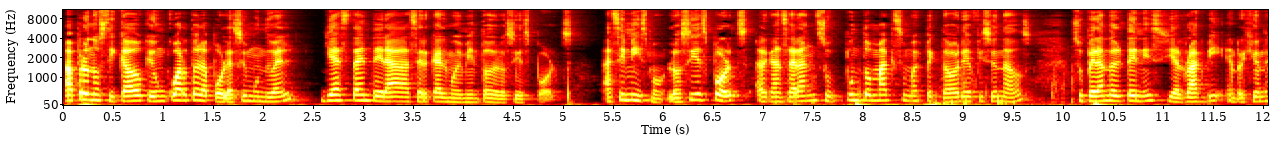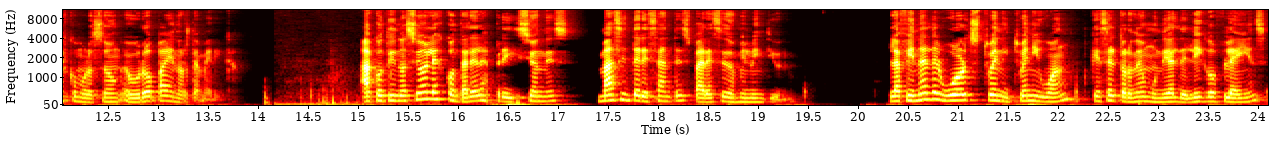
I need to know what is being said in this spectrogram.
ha pronosticado que un cuarto de la población mundial ya está enterada acerca del movimiento de los eSports. Asimismo, los eSports alcanzarán su punto máximo de espectadores y aficionados, superando el tenis y el rugby en regiones como lo son Europa y Norteamérica. A continuación les contaré las predicciones más interesantes para este 2021. La final del Worlds 2021, que es el torneo mundial de League of Legends,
